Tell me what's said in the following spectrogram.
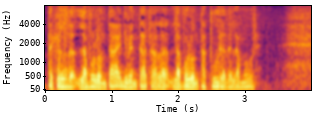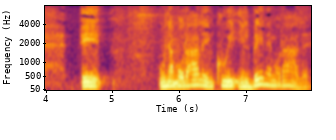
Perché la, la volontà è diventata la, la volontà pura dell'amore. E una morale in cui il bene morale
